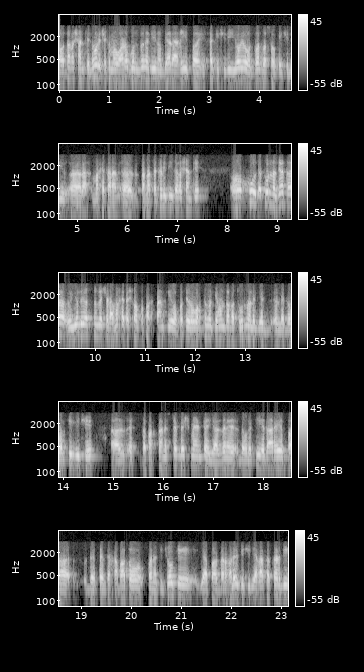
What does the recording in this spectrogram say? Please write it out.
او دغه شانتي نور چې کوم وړو ګوندونه دي نو بیا د غي په حصہ کې چې دي یو یو دوه دوه سو کې چې دي مخه تر ترلاسه کړی دي دغه شانتي خو د ټول نه زیاته یو لوی ستونزه چې رامخې ته شوه په پاکستان کې او په تیرو وختونو کې هم دغه تورونه لګول کیږي چې د پاکستان اسټابلیشمنټ یا ځینې دولتي ادارې په د انتخاباتو په نتیجو کې یا په درغلیو کې چې هغه کړ دي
